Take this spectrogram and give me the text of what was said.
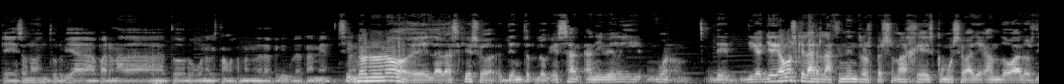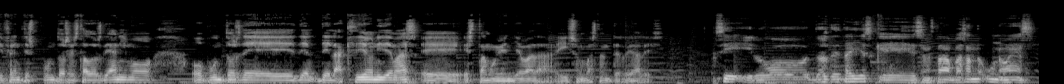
que eso no enturbia para nada todo lo bueno que estamos hablando de la película también. Sí, no, no, no, eh, la verdad es que eso, dentro, lo que es a, a nivel, bueno, de, diga- yo digamos que la relación entre los personajes, cómo se va llegando a los diferentes puntos, estados de ánimo o puntos de, de- de la acción y demás, eh, está muy bien llevada y son bastante reales. Sí, y luego dos detalles que se me estaban pasando. Uno es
